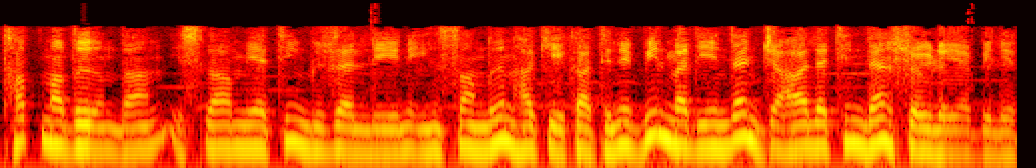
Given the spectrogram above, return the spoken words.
tatmadığından, İslamiyet'in güzelliğini, insanlığın hakikatini bilmediğinden, cehaletinden söyleyebilir.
